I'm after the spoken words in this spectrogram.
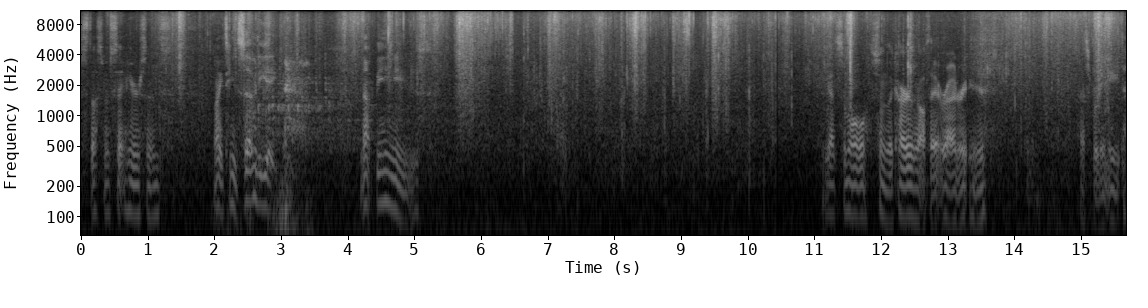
Stuff's been sitting here since 1978. Not being used. Got some old, some of the cars off that ride right here. That's pretty neat.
